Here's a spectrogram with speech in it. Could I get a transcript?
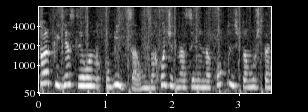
только если он убийца, он захочет нас именно кокнуть, потому что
